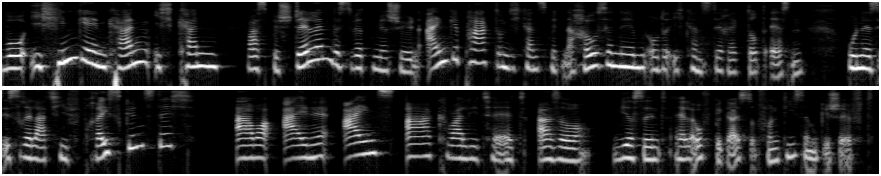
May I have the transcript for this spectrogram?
wo ich hingehen kann. Ich kann was bestellen, das wird mir schön eingepackt und ich kann es mit nach Hause nehmen oder ich kann es direkt dort essen. Und es ist relativ preisgünstig, aber eine 1A-Qualität. Also wir sind hellauf begeistert von diesem Geschäft.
